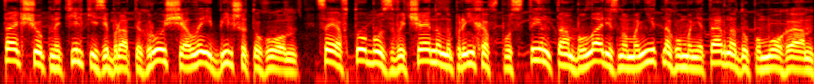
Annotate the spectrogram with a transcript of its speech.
Так, щоб не тільки зібрати гроші, але й більше того. Цей автобус, звичайно, не приїхав пустим. Там була різноманітна гуманітарна допомога,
